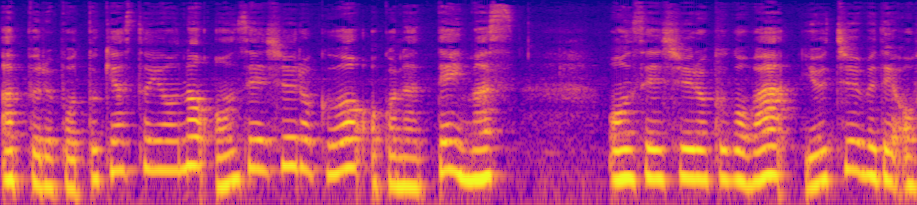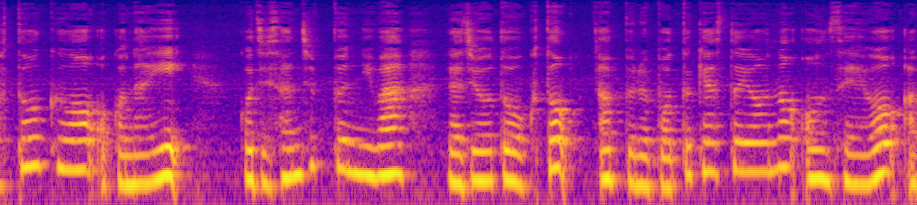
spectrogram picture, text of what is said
Apple Podcast 用の音声収録を行っています。音声収録後は YouTube でオフトークを行い5時30分にはラジオトークと Apple Podcast 用の音声をアッ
